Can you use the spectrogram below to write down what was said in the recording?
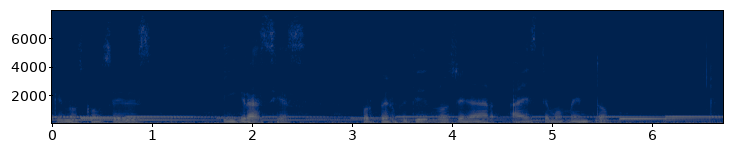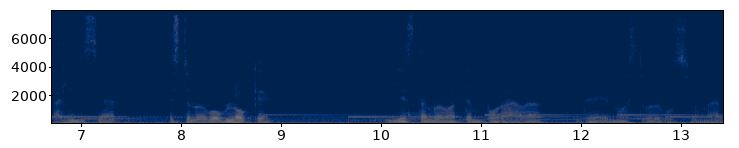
que nos concedes y gracias por permitirnos llegar a este momento al iniciar este nuevo bloque y esta nueva temporada de nuestro devocional.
